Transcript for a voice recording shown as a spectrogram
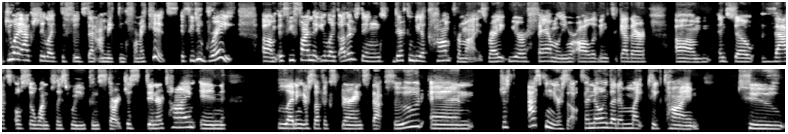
do I actually like the foods that I'm making for my kids? If you do, great. Um, if you find that you like other things, there can be a compromise, right? You're a family, we're all living together. Um, and so that's also one place where you can start just dinner time in letting yourself experience that food and asking yourself and knowing that it might take time to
